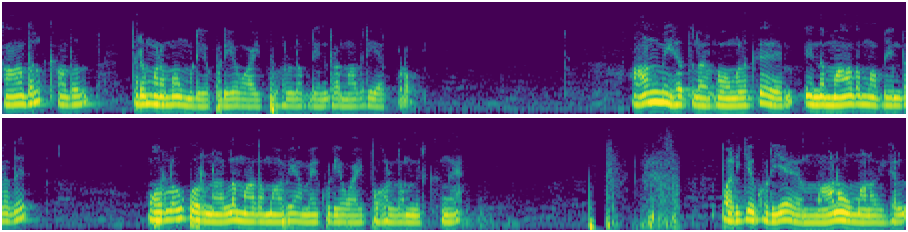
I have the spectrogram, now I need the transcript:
காதல் காதல் திருமணமாக முடியக்கூடிய வாய்ப்புகள் அப்படின்ற மாதிரி ஏற்படும். ஆன்மீகத்தில் இருக்கவங்களுக்கு இந்த மாதம் அப்படின்றது ஓரளவுக்கு ஒரு நல்ல மாதமாகவே அமையக்கூடிய வாய்ப்புகள்லாம் இருக்குங்க. படிக்கக்கூடிய மாணவ மாணவிகள்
